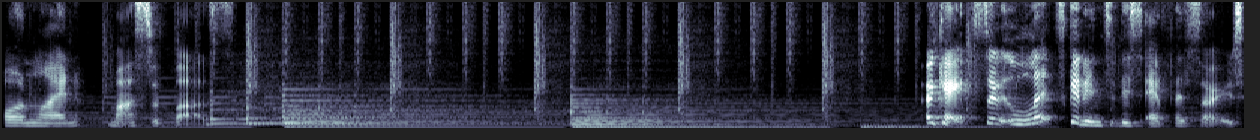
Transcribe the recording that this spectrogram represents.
online masterclass. Okay, so let's get into this episode.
